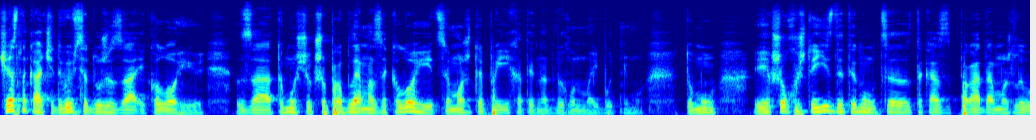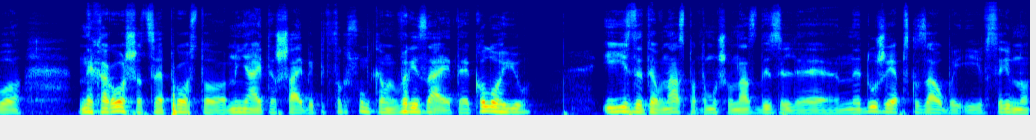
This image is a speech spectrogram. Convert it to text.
Чесно кажучи, дивився дуже за екологією, за тому що якщо проблема з екологією, це можете приїхати на двигун в майбутньому. Тому, якщо хочете їздити, ну це така порада, можливо, не хороша. Це просто міняйте шайби під форсунками, вирізаєте екологію і їздите в нас, тому що в нас дизель е, не дуже, я б сказав би, і все рівно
